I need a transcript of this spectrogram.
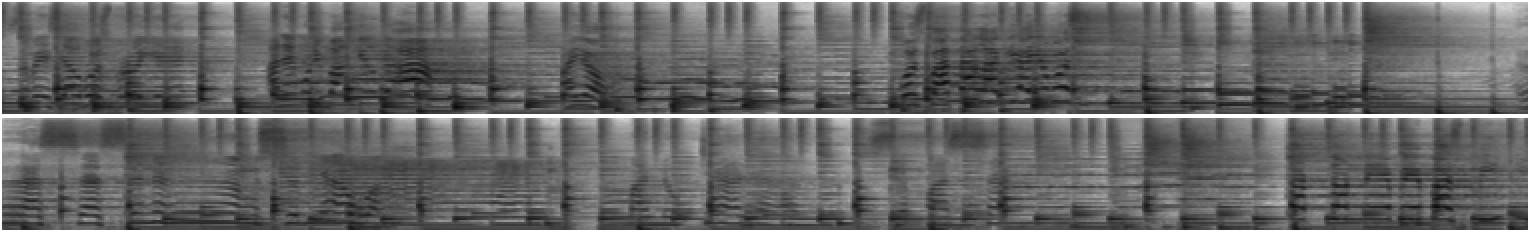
spesial bos proyek iya. ada yang mau dipanggil nggak ah? Ayo. Bos bata lagi ayo bos. Rasa senang senyawa manuk sepasang. Katone bebas pilih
